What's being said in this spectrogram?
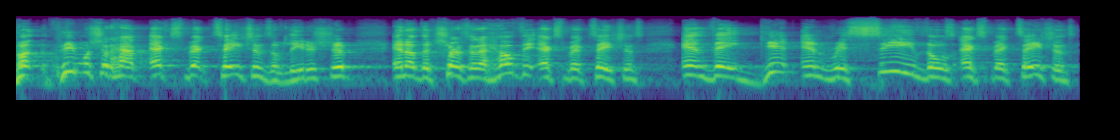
but people should have expectations of leadership and of the church that are healthy expectations, and they get and receive those expectations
